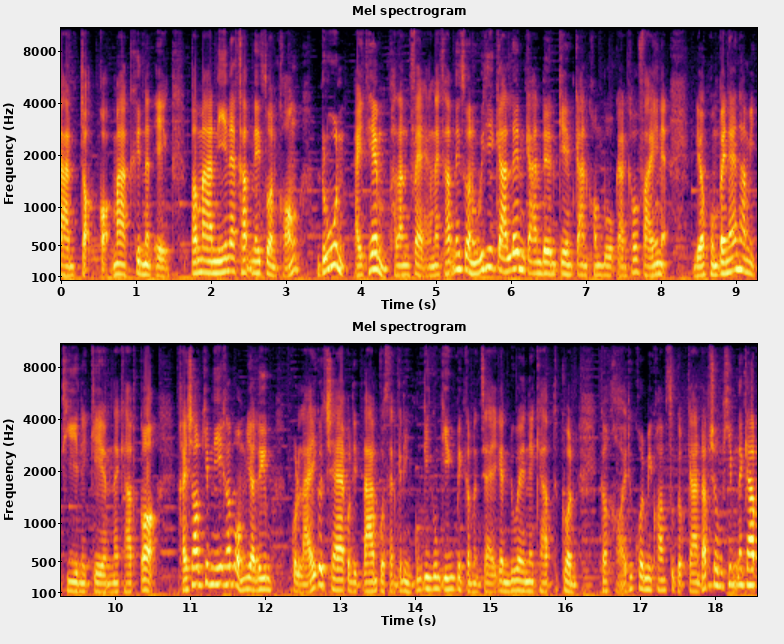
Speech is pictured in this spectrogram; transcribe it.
การเจาะเกาะมากขึ้นนั่นเอง ประมาณนี้นะครับในส่วนของรูนไอเทมพลังแฝงนะครับในส่วนวิธีการเล่นการเดินเกมการคอมโบการเข้าไฟเนี่ยเดี๋ยวผมไปแนะนำอีกทีในเกมนะครับก็ใครชอบคลิปนี้ครับผมอย่าลืมกดไลค์กดแชร์กดติดตามกดสั่นกระดิ่งกุ้งกิ้งกุ้งกิ้งเป็นกำลังใจกันด้วยนะครับทุกคนก็ขอให้ทุกคนมีความสุขกับการรับชมคลิปนะครับ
